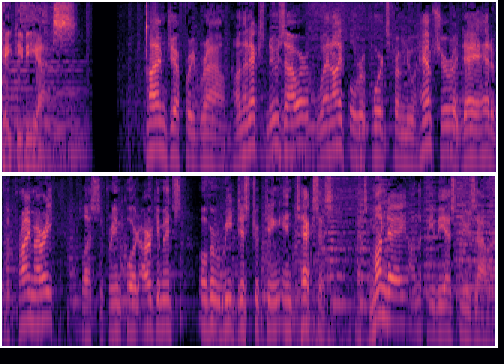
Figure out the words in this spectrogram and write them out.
KPBS. I'm Jeffrey Brown. On the next news hour, Gwen Ifill reports from New Hampshire a day ahead of the primary, plus Supreme Court arguments over redistricting in Texas. That's Monday on the PBS NewsHour.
